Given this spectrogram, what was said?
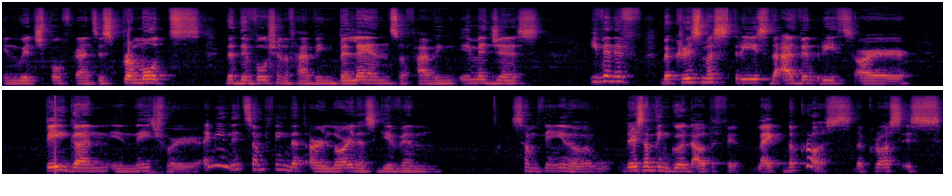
in which Pope Francis promotes the devotion of having belens, of having images, even if the Christmas trees, the Advent wreaths are pagan in nature. I mean, it's something that our Lord has given something, you know, there's something good out of it. Like the cross. The cross is,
